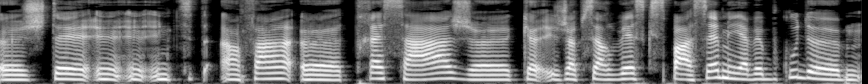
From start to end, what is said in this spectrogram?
euh, j'étais une, petite enfant euh, très sage, euh, que j'observais ce qui se passait, mais il y avait beaucoup de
